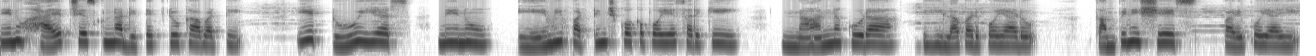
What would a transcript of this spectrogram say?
నేను హైర్ చేసుకున్న డిటెక్టివ్ కాబట్టి. ఈ టూ ఇయర్స్ నేను ఏమీ పట్టించుకోకపోయేసరికి నాన్న కూడా ఢీలా పడిపోయాడు. కంపెనీ షేర్స్ పడిపోయాయి.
